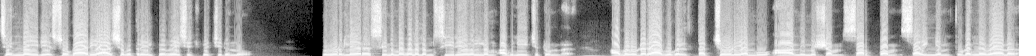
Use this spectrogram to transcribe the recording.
ചെന്നൈയിലെ സ്വകാര്യ ആശുപത്രിയിൽ പ്രവേശിപ്പിച്ചിരുന്നു. നൂറിലേറെ സിനിമകളിലും സീരിയലുകളിലും അഭിനയിച്ചിട്ടുണ്ട്. അവളുടെ രാവുകൾ തച്ചോളി അമ്പു ആ നിമിഷം സർപ്പം സൈന്യം തുടങ്ങിയവയാണ്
